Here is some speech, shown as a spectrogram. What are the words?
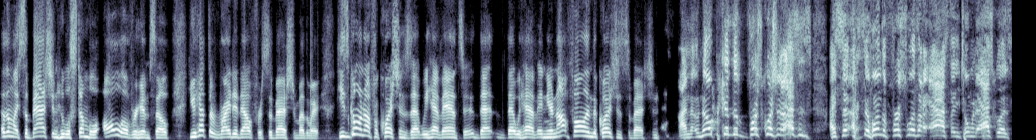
other than like sebastian who will stumble all over himself you have to write it out for sebastian by the way he's going off of questions that we have answered that that we have and you're not following the questions sebastian I know. No, because the first question I asked is, I said, I said one of the first ones I asked that you told me to ask was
